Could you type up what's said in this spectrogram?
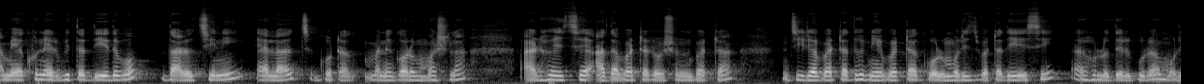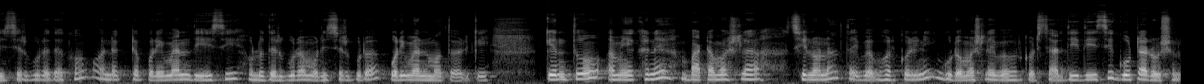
আমি এখন এর ভিতর দিয়ে দেবো দারুচিনি, এলাচ, গোটা মানে গরম মশলা। আর হয়েছে আদা বাটা, রসুন বাটা, জিরা বাটা, ধনিয়া বাটা, গোলমরিচ বাটা দিয়েছি। আর হলুদের গুঁড়া, মরিচের গুঁড়া দেখো, অনেকটা পরিমাণ দিয়েছি। হলুদের গুঁড়া, মরিচের গুঁড়া পরিমাণ মতো আর কি। কিন্তু আমি এখানে বাটা মশলা ছিল না, তাই ব্যবহার করিনি। গুঁড়ো মশলাই ব্যবহার করছি। আর দিয়ে দিয়েছি গোটা রসুন।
